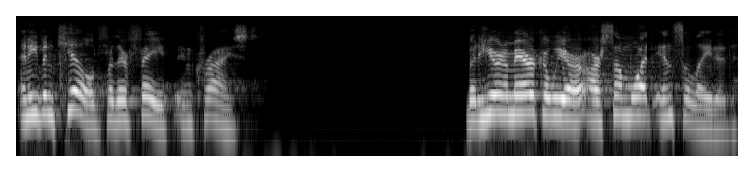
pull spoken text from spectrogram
and even killed for their faith in Christ. But here in America, we are, are somewhat insulated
